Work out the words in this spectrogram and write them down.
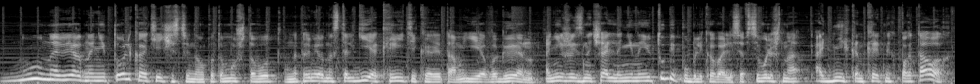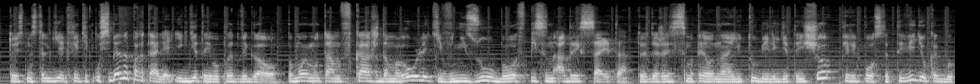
Ну, наверное, не только отечественного, потому что вот, например, ностальгия, критика и там и АВГН, они же изначально не на Ютубе публиковались, а всего лишь на одних конкретных порталах. То есть ностальгия критик у себя на портале и где-то его продвигал. По-моему, там в каждом ролике внизу было вписан адрес сайта. То есть даже если смотрел на Ютубе или где-то еще перепосты, ты видел как бы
